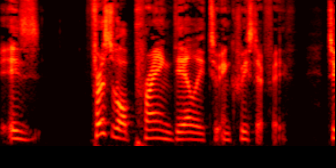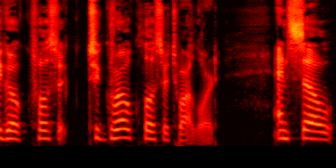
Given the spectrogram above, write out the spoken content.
is first of all praying daily to increase their faith, to grow closer to grow closer to our Lord, and so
